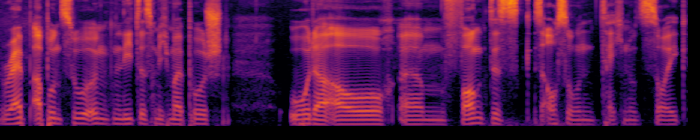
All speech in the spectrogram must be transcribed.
Rap ab und zu, irgendein Lied, das mich mal pusht. Oder auch ähm, Funk, das ist auch so ein Techno-Zeug.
